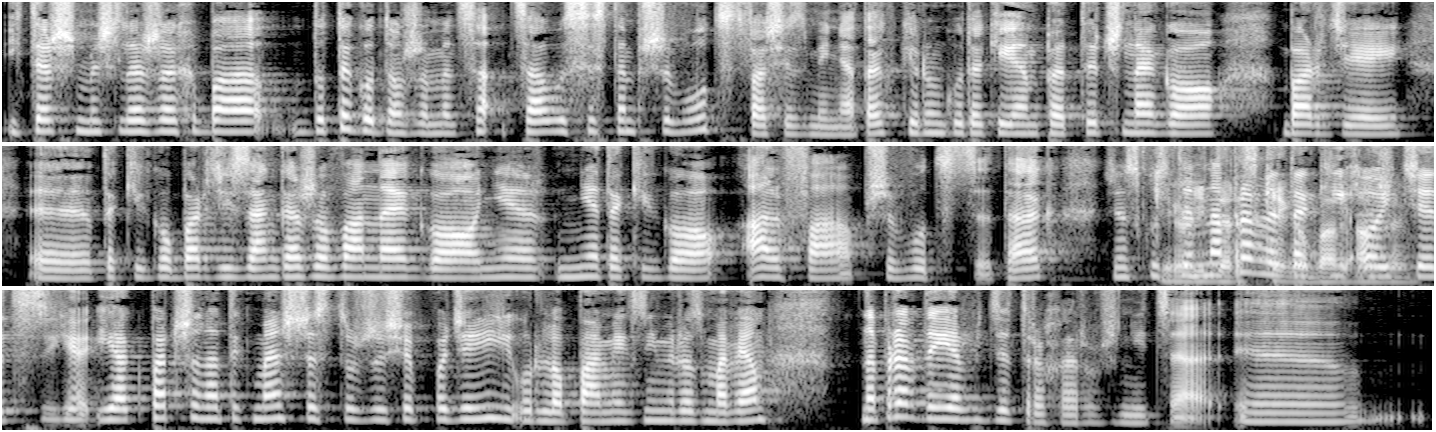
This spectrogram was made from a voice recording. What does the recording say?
i też myślę, że chyba do tego dążymy. Ca cały system przywództwa się zmienia, tak? W kierunku takiego empatycznego, bardziej, y, takiego bardziej zaangażowanego, nie, nie takiego alfa przywódcy, tak? W związku z tym naprawdę taki bardziej, ojciec, że... jak patrzę na tych mężczyzn, którzy się podzielili urlopami, jak z nimi rozmawiam, naprawdę ja widzę trochę różnicę. Y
